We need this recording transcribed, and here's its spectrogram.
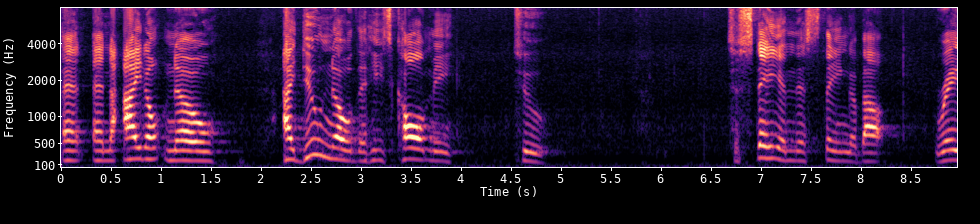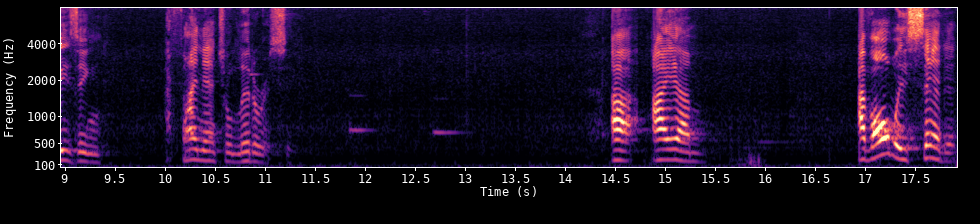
And, and I don't know, I do know that He's called me to, to stay in this thing about raising financial literacy. Uh, I um, I've always said it,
